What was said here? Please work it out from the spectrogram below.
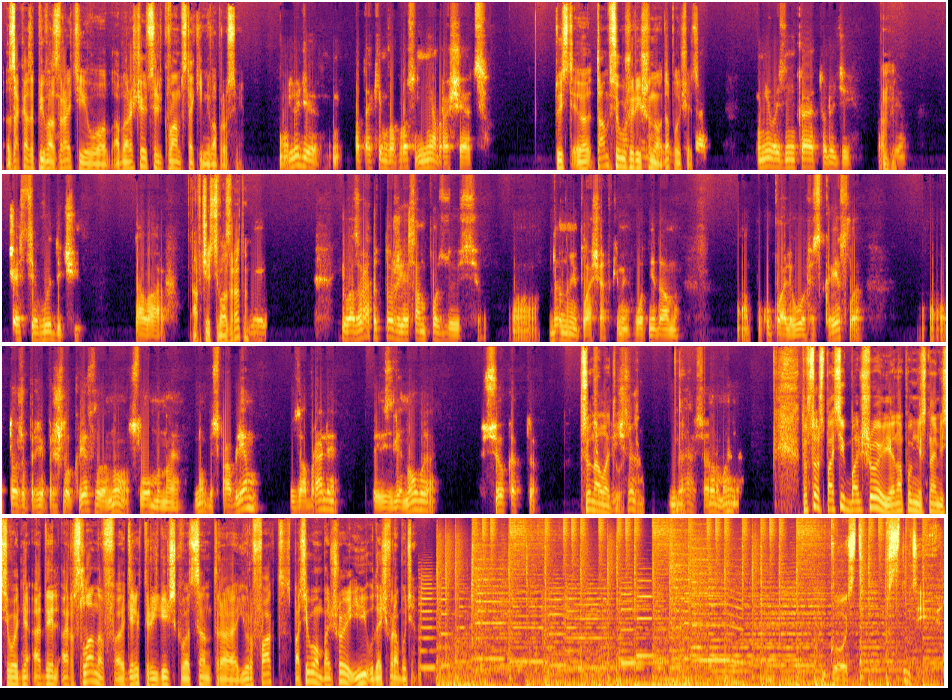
заказа, при возврате его? Обращаются ли к вам с такими вопросами? Люди по таким вопросам не обращаются. То есть э, там все уже решено, да, получается? Не возникает у людей проблем. Угу. В части выдачи товаров. А в части возврата? И возвраты тоже я сам пользуюсь э, данными площадками. Вот недавно э, покупали в офис кресло. Э, тоже при, пришло кресло, но сломанное. Ну, без проблем. Забрали, привезли новое. Все как-то... Все наладилось. Да, да, все нормально. Ну что ж, спасибо большое. Я напомню, с нами сегодня Адель Арсланов, директор юридического центра Юрфакт. Спасибо вам большое и удачи в работе. гость в студии.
